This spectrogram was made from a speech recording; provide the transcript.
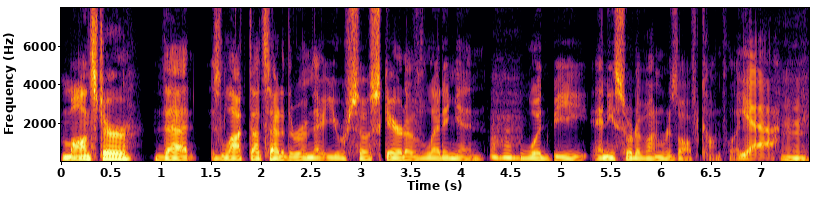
monster that is locked outside of the room that you were so scared of letting in Mhm. would be any sort of unresolved conflict. yeah, Mm.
